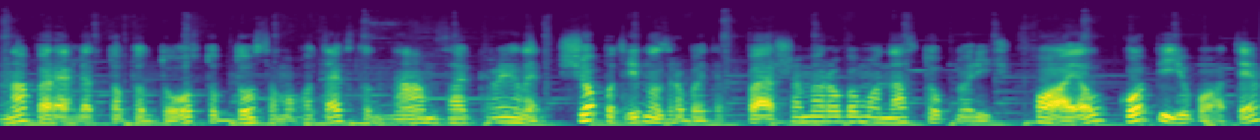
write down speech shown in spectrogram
на перегляд, тобто доступ до самого тексту нам закрили. Що потрібно зробити? Перше ми робимо наступну річ: файл, копіювати.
